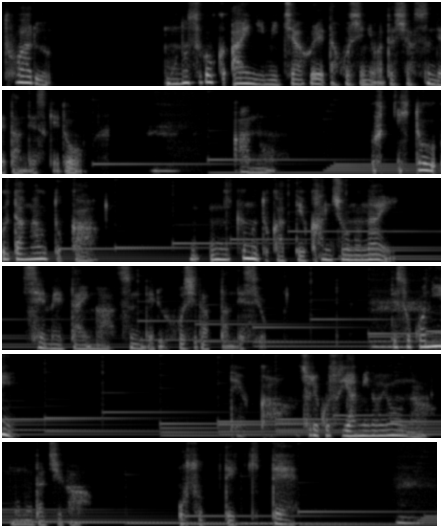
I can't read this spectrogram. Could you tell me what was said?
とあるものすごく愛に満ち溢れた星に私は住んでたんですけどあのふ人を疑うとかに憎むとかっていう感情のない生命体が住んでる星だったんですよ。うん。でそこにそれこそ闇のようなものたちが襲ってきてうん。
